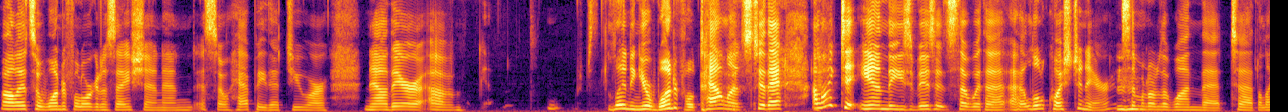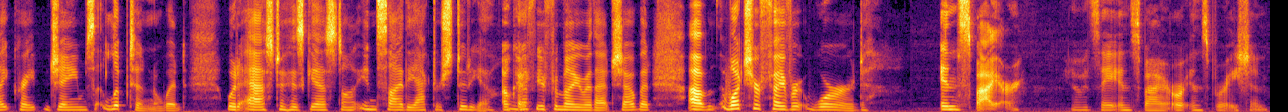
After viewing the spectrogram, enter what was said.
Well, it's a wonderful organization, and so happy that you are now there. Um, lending your wonderful talents to that. I like to end these visits though with a, a little questionnaire, mm-hmm. similar to the one that uh, the late great James Lipton would would ask to his guest on Inside the Actor Studio. Okay, if you're familiar with that show, but um, what's your favorite word? Inspire. I would say inspire or inspiration.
